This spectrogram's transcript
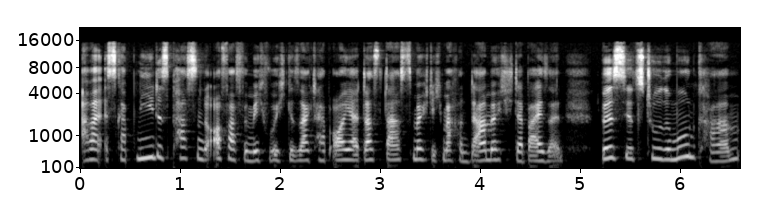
aber es gab nie das passende Offer für mich, wo ich gesagt habe, oh ja, das, das möchte ich machen, da möchte ich dabei sein. Bis jetzt To the Moon kam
